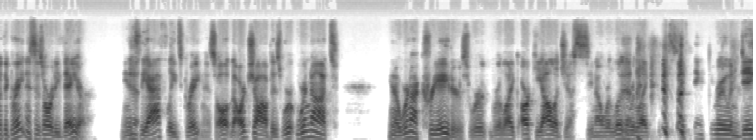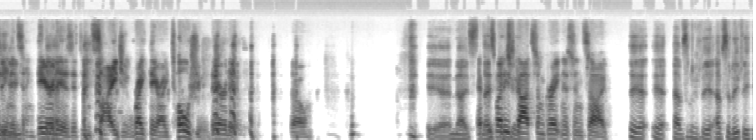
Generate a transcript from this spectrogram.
but the greatness is already there I mean, it's yeah. the athlete's greatness all our job is we're we're not you know we're not creators we're we're like archaeologists you know we're lo- yeah. we're like sifting through and digging, digging. and saying there it is it's inside you right there i told you there it is so yeah nice everybody's nice got some greatness inside yeah yeah absolutely absolutely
